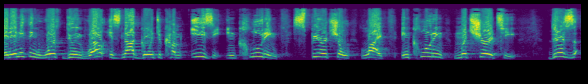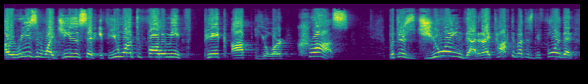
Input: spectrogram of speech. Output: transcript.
and anything worth doing well is not going to come easy, including spiritual life, including maturity. There's a reason why Jesus said, if you want to follow me, pick up your cross. But there's joy in that. And I talked about this before that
